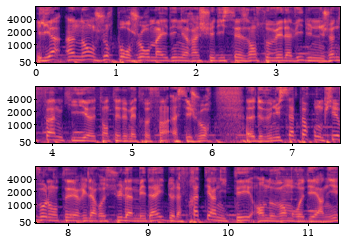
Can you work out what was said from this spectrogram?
Il y a un an, jour pour jour, Maïdine Rachedi, 16 ans, sauvait la vie d'une jeune femme qui euh, tentait de mettre fin à ses jours. Euh, devenu sapeur-pompier volontaire, il a reçu la médaille de la fraternité en novembre dernier.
